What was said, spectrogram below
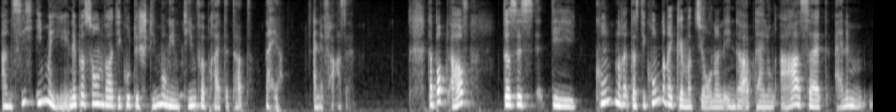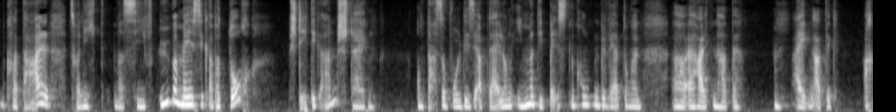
an sich immer jene Person war, die gute Stimmung im Team verbreitet hat. Naja, eine Phase. Da poppt auf, dass es die Kunden, dass die Kundenreklamationen in der Abteilung A seit einem Quartal zwar nicht massiv übermäßig, aber doch stetig ansteigen. Und das, obwohl diese Abteilung immer die besten Kundenbewertungen äh, erhalten hatte. Hm, eigenartig. Ach,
